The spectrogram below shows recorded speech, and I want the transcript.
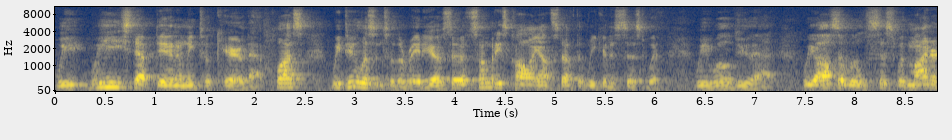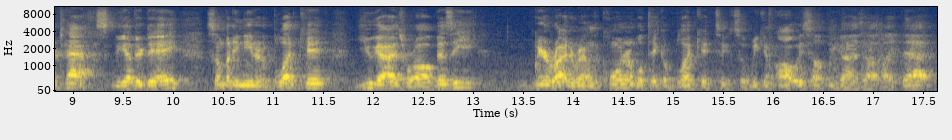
We, we stepped in and we took care of that. Plus, we do listen to the radio, so if somebody's calling out stuff that we can assist with, we will do that. We also will assist with minor tasks. The other day, somebody needed a blood kit. You guys were all busy. We're right around the corner. We'll take a blood kit too. So we can always help you guys out like that.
